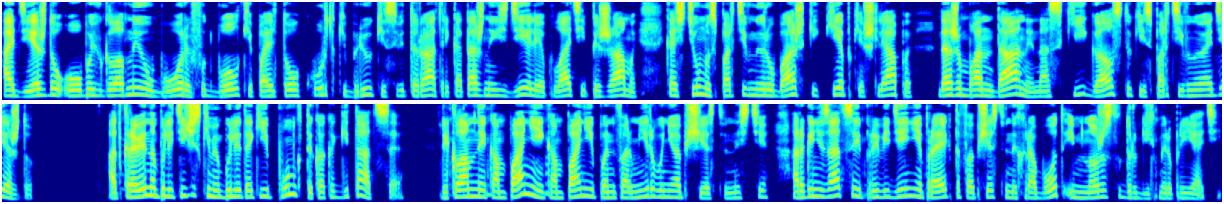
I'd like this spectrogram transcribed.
одежду, обувь, головные уборы, футболки, пальто, куртки, брюки, свитера, трикотажные изделия, платья, пижамы, костюмы, спортивные рубашки, кепки, шляпы, даже банданы, носки, галстуки и спортивную одежду. Откровенно политическими были такие пункты, как агитация, рекламные кампании и кампании по информированию общественности, организации и проведения проектов общественных работ и множество других мероприятий.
